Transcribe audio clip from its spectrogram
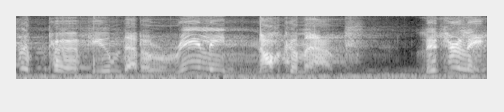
That's a perfume that'll really knock 'em out. Literally.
